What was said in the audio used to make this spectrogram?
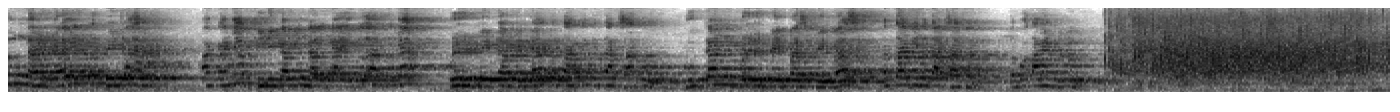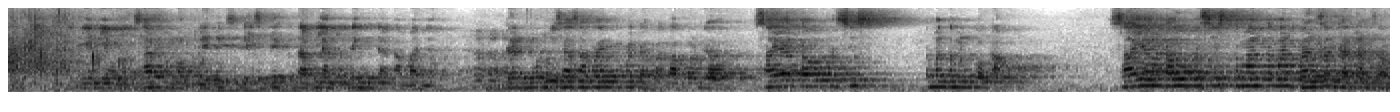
Menghargai perbedaan. Makanya Bhinneka Tunggal Ika itu artinya berbeda-beda tetapi tetap satu. Bukan berbebas-bebas tetapi tetap satu. Tepuk tangan dulu. Ini yang besar, mau politik sedikit-sedikit, tetapi yang penting tidak kampanye. Dan perlu saya sampaikan kepada Pak Kapolda, saya tahu persis teman-teman Kokam, saya tahu persis teman-teman Banser dan Ansor.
